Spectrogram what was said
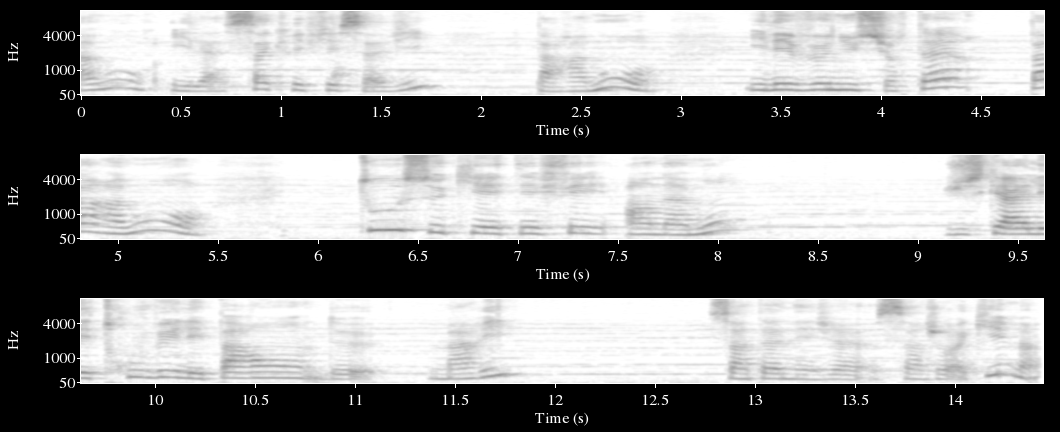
amour. Il a sacrifié sa vie par amour. Il est venu sur terre par amour. Tout ce qui a été fait en amont jusqu'à aller trouver les parents de Marie, Sainte Anne et Saint Joachim,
